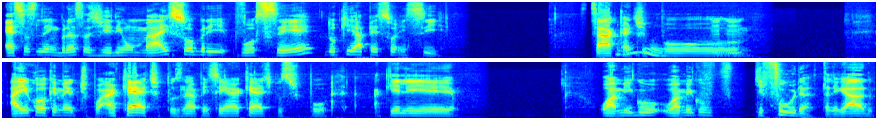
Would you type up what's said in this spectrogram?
essas lembranças diriam mais sobre você do que a pessoa em si. Saca? Hum. Tipo. Uhum. Aí eu coloquei meio que, tipo, arquétipos, né? Eu pensei em arquétipos, tipo, aquele. O amigo. O amigo que fura, tá ligado?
